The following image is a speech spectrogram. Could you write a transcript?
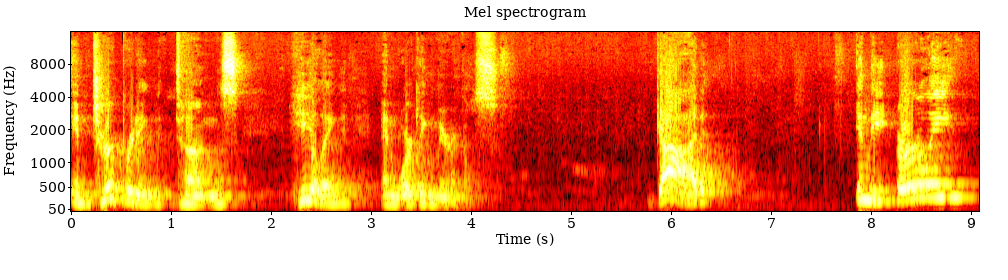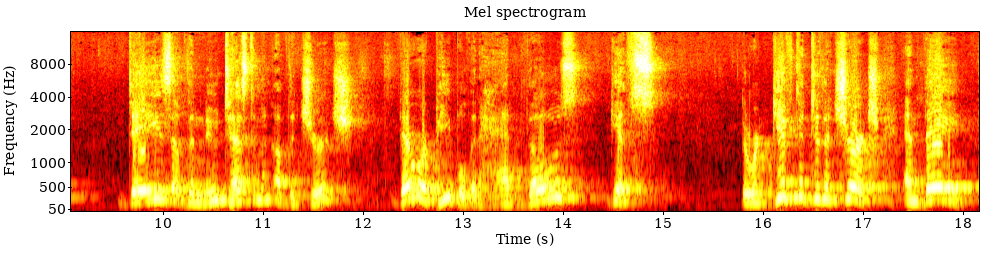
interpreting tongues, healing, and working miracles. God, in the early days of the New Testament of the church, there were people that had those gifts. They were gifted to the church and they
